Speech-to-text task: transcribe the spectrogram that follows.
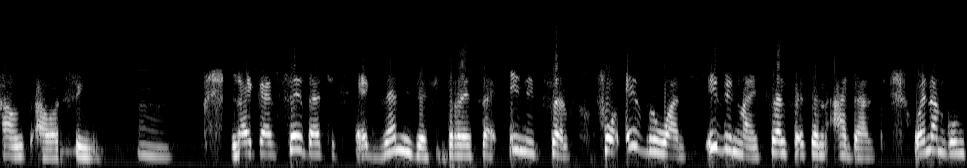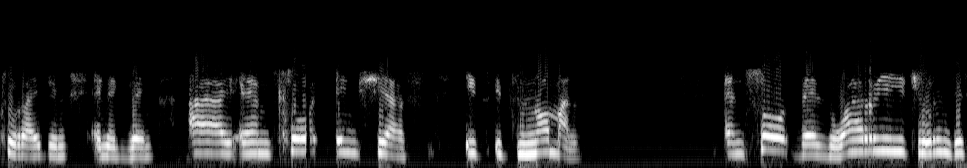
counts our sin. Mm. Like I've said, that exam is a stressor in itself for everyone, even myself as an adult. When I'm going to write in an exam, I am so anxious. It's it's normal. And so there's worry during this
